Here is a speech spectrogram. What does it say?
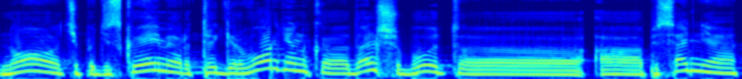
но типа дисклеймер, триггер-ворнинг, э, дальше будет э, описание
